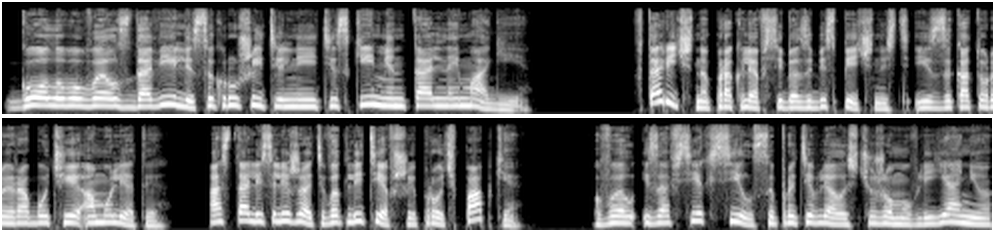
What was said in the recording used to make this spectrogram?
Голову Вэл сдавили сокрушительные тиски ментальной магии. Вторично прокляв себя за беспечность, из-за которой рабочие амулеты остались лежать в отлетевшей прочь папке, Вэл изо всех сил сопротивлялась чужому влиянию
